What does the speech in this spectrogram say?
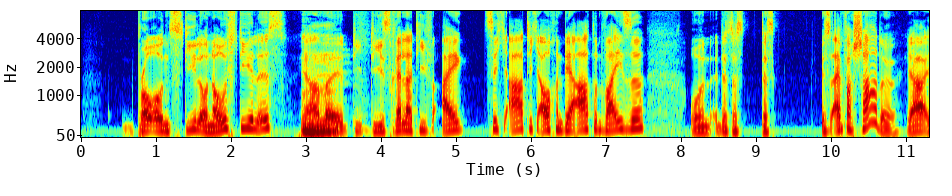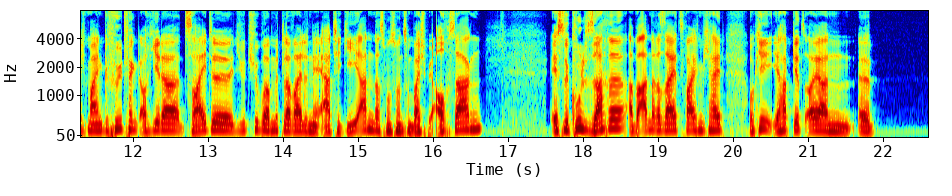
Pro-Owned Steel or No Steel ist. Ja, mhm. weil die, die ist relativ einzigartig auch in der Art und Weise. Und das, das, das ist einfach schade. Ja, ich meine, gefühlt fängt auch jeder zweite YouTuber mittlerweile eine RTG an. Das muss man zum Beispiel auch sagen. Ist eine coole Sache, aber andererseits frage ich mich halt, okay, ihr habt jetzt euren äh,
